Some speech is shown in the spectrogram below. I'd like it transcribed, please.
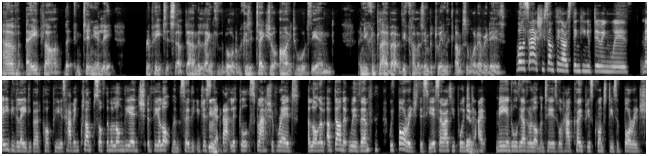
have a plant that continually repeats itself down the length of the border because it takes your eye towards the end and you can play about with your colors in between the clumps of whatever it is. Well, it's actually something I was thinking of doing with maybe the ladybird poppy is having clumps of them along the edge of the allotment so that you just mm. get that little splash of red along i've, done it with um with borage this year so as you pointed yeah. out me and all the other allotmenteers will have copious quantities of borage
